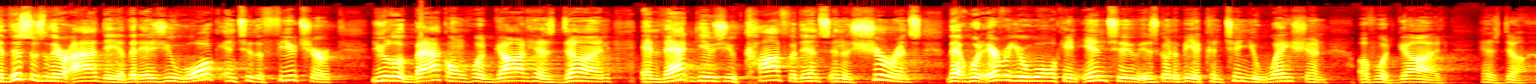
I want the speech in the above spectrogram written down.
And this is their idea that as you walk into the future, you look back on what God has done and that gives you confidence and assurance that whatever you're walking into is going to be a continuation of what God has done.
